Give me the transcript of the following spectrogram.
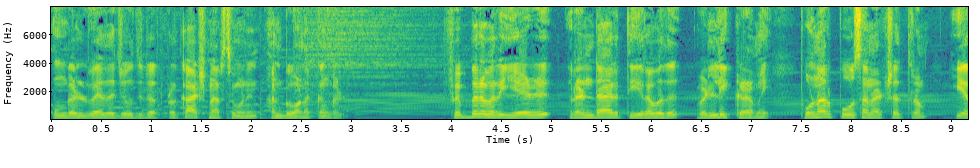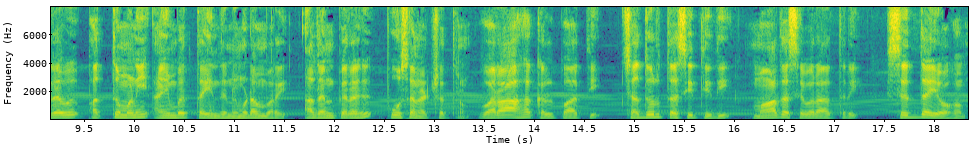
உங்கள் வேத ஜோதிடர் பிரகாஷ் நரசிம்மனின் அன்பு வணக்கங்கள். பிப்ரவரி ஏழு ரெண்டாயிரத்தி இருபது வெள்ளிக்கிழமை புனர்பூச நட்சத்திரம் இரவு பத்து மணி ஐம்பத்தைந்து நிமிடம் வரை. அதன் பிறகு பூச நட்சத்திரம். வராக கல்பாத்தி சதுர்த்தசி திதி மாத சிவராத்திரி சித்த யோகம்.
